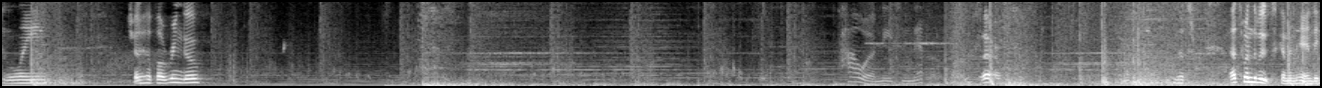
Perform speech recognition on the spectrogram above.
to the lane. Try to help out Ringo. Power needs never. Uh-oh. That's that's when the boots come in handy.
